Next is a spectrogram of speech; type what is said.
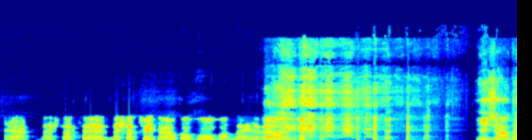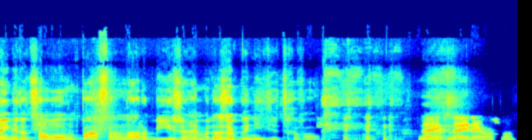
ja, daar staat, daar staat Twitter ook al vol van de hele week. Oh. ja. Je zou denken dat het zal wel een paard van een Arabier zijn, maar dat is ook weer niet het geval. nee, nee, een Engelsman.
